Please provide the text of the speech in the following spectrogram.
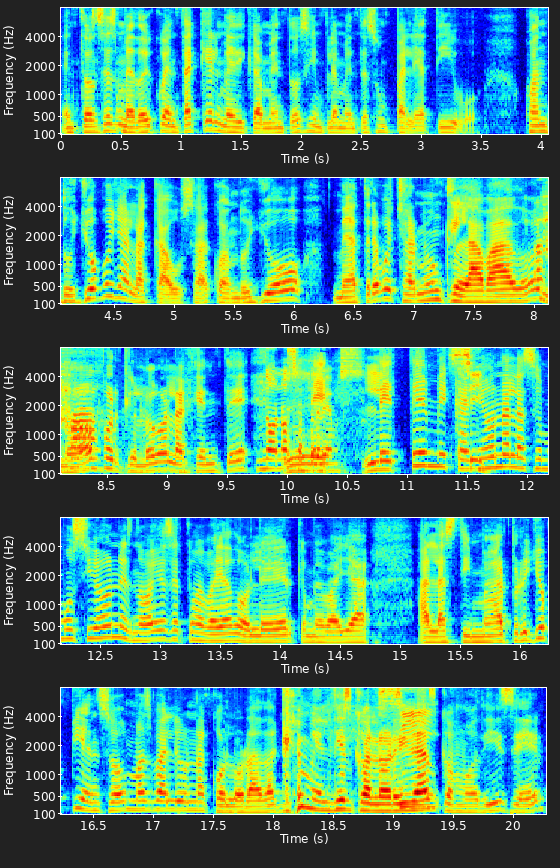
Entonces me doy cuenta que el medicamento simplemente es un paliativo. Cuando yo voy a la causa, cuando yo me atrevo a echarme un clavado, Ajá. ¿no? Porque luego la gente No nos le-. Le, teme Sí. cañón a las emociones. No vaya a ser que me vaya a doler, que me vaya a lastimar. Pero yo pienso, más vale una colorada que mil discoloridas, Sí. como dicen.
